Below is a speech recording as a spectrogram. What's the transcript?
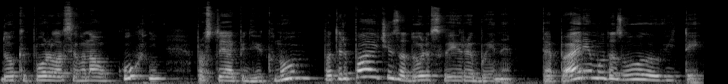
доки поралася вона у кухні, простояв під вікном, потерпаючи за долю своєї рибини. Тепер йому дозволили увійти.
